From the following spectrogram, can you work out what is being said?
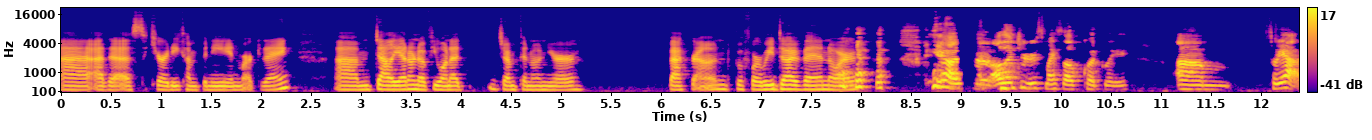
uh, at a security company in marketing. Um, Dahlia, I don't know if you want to jump in on your background before we dive in, or yeah, sure. I'll introduce myself quickly. Um, so yeah,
